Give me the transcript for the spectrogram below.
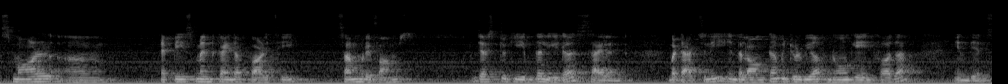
small uh, appeasement kind of policy some reforms just to keep the leaders silent but actually in the long term it will be of no gain for the Indians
